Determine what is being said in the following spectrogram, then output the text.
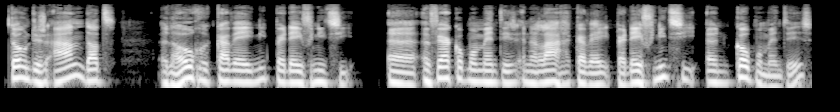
toont dus aan dat een hogere KW niet per definitie uh, een verkoopmoment is en een lage KW per definitie een koopmoment is.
